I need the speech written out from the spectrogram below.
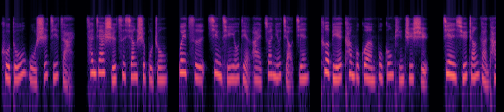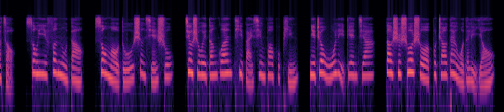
苦读五十几载，参加十次乡试不中，为此性情有点爱钻牛角尖，特别看不惯不公平之事。见学长赶他走，宋义愤怒道。宋某读圣贤书，就是为当官替百姓抱不平。你这无礼店家，倒是说说不招待我的理由。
